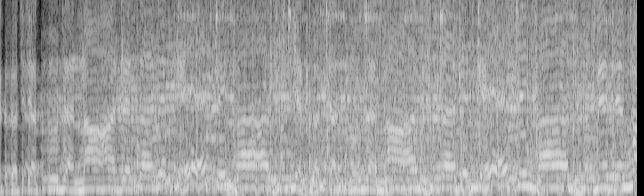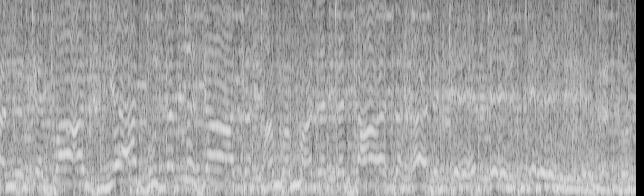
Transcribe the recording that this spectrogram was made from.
यक चतुर नार करके सिंगार यक चतुर नार करके सिंगार मेरे मन के द्वार ये घुसत जात हम मरत जात हर चतुर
